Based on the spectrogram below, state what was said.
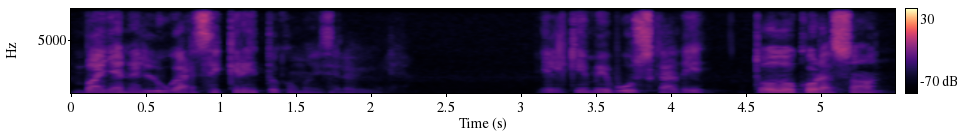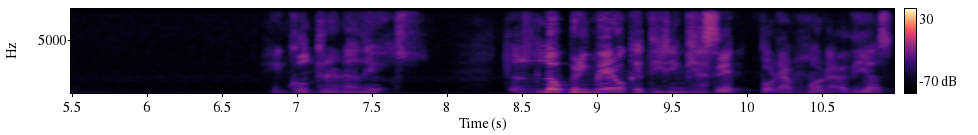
Vayan al lugar secreto, como dice la Biblia. El que me busca de todo corazón, encontrará a Dios. Entonces, lo primero que tienen que hacer, por amor a Dios,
